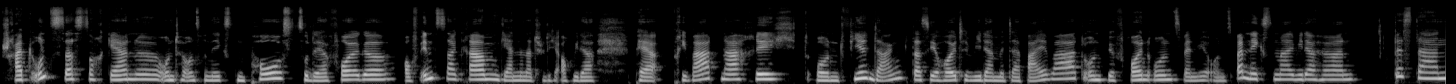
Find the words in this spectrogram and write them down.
Schreibt uns das doch gerne unter unseren nächsten Post zu der Folge auf Instagram. Gerne natürlich auch wieder per Privatnachricht. Und vielen Dank, dass ihr heute wieder mit dabei wart. Und wir freuen uns, wenn wir uns beim nächsten Mal wieder hören. Bis dann.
